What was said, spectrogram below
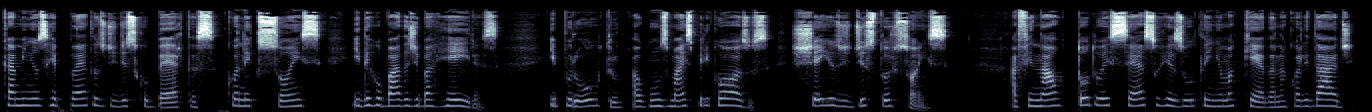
caminhos repletos de descobertas, conexões e derrubadas de barreiras, e por outro, alguns mais perigosos, cheios de distorções. Afinal, todo o excesso resulta em uma queda na qualidade,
